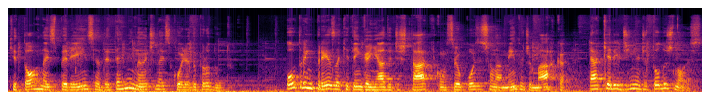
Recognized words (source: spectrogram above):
que torna a experiência determinante na escolha do produto. Outra empresa que tem ganhado destaque com seu posicionamento de marca é a queridinha de todos nós,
